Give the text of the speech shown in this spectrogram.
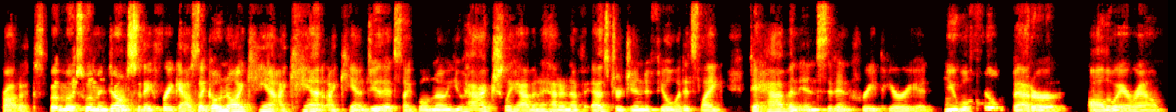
products but most women don't so they freak out it's like oh no i can't i can't i can't do that it's like well no you actually haven't had enough estrogen to feel what it's like to have an incident free period mm-hmm. you will feel better all the way around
